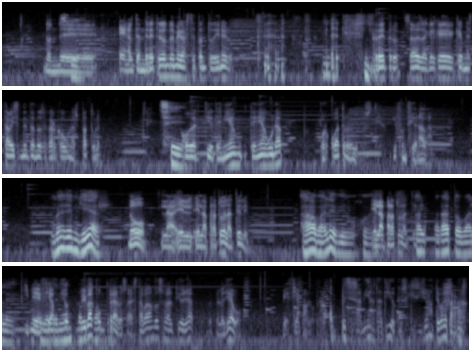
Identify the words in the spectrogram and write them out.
donde en el tenderete donde me gasté tanto dinero, retro, ¿sabes? Aquel que, que me estabais intentando sacar con una espátula. Sí, Joder, tío, tenían, tenían una por 4 euros, tío, y funcionaba. una Game Gear. No, la- el, el aparato de la tele. Ah, vale, digo, joder. El aparato la tele. Al aparato, vale. Y me lo decía, tenían yo lo iba a comprar, o sea, estaba dándoselo al tío ya, me lo llevo. Me decía Pablo, pero no compres esa mierda, tío, que, es que si yo no te vale para nada.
